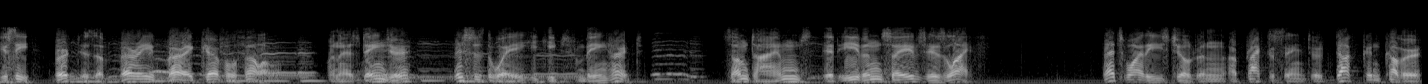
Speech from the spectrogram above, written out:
You see, Bert is a very, very careful fellow. When there's danger, this is the way he keeps from being hurt. Sometimes it even saves his life. That's why these children are practicing to duck and cover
